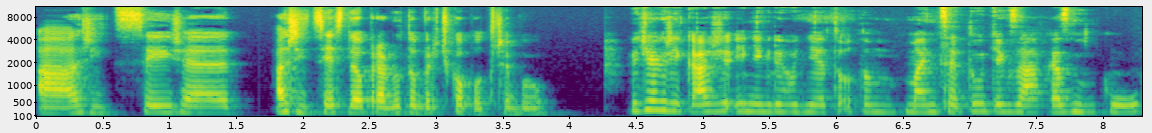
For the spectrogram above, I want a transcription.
a říct si, že a říct si, jestli opravdu to brčko potřebuju. Takže jak říkáš, že i někdy hodně je to o tom mindsetu těch zákazníků,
